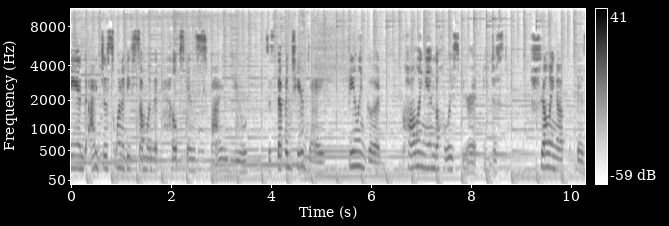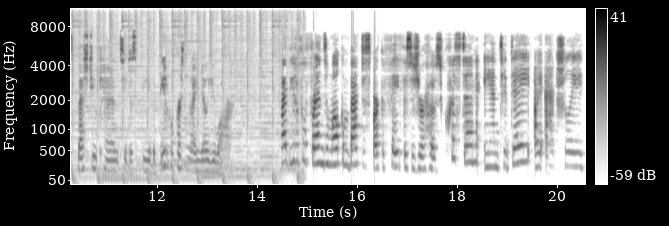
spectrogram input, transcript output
And I just want to be someone that helps inspire you to step into your day feeling good, calling in the Holy Spirit, and just showing up as best you can to just be the beautiful person that I know you are. Hi, beautiful friends, and welcome back to Spark of Faith. This is your host, Kristin, and today I actually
